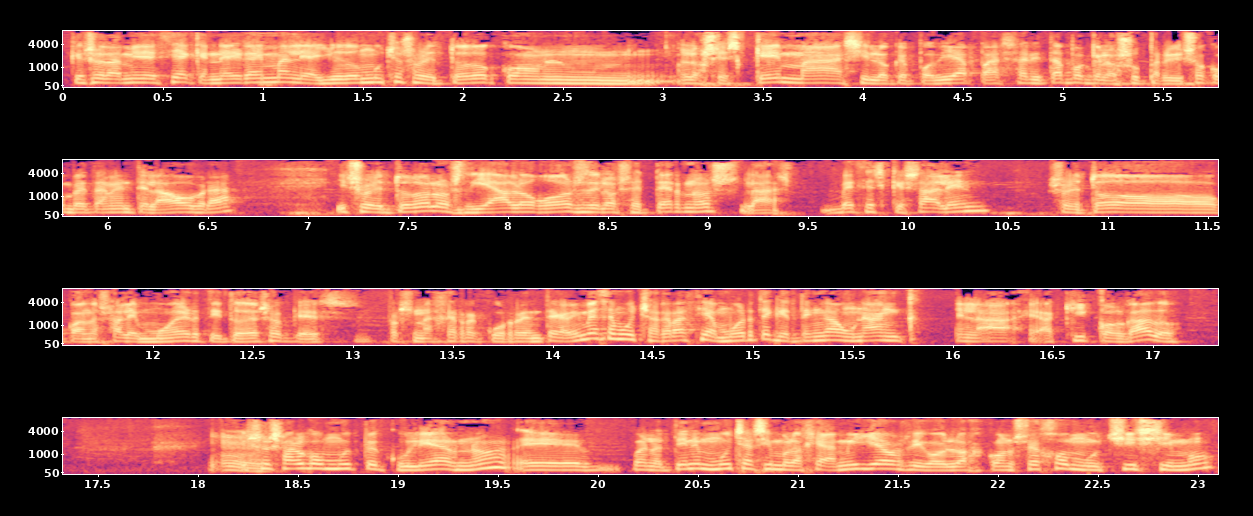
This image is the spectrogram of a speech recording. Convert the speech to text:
Que eso también decía que Neil Gaiman le ayudó mucho, sobre todo con los esquemas y lo que podía pasar y tal, porque lo supervisó completamente la obra. Y sobre todo los diálogos de los eternos, las veces que salen, sobre todo cuando sale Muerte y todo eso, que es un personaje recurrente. A mí me hace mucha gracia Muerte que tenga un Ankh en la, aquí colgado. Eso es algo muy peculiar, ¿no? Eh, bueno, tiene mucha simbología. A mí ya os digo, lo aconsejo muchísimo.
